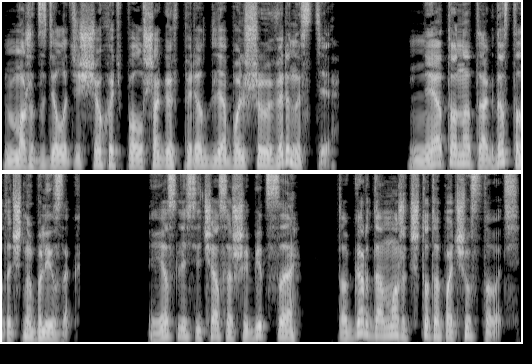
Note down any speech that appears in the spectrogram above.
Может сделать еще хоть полшага вперед для большей уверенности? Нет, он и так достаточно близок. Если сейчас ошибиться, то Гарда может что-то почувствовать.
